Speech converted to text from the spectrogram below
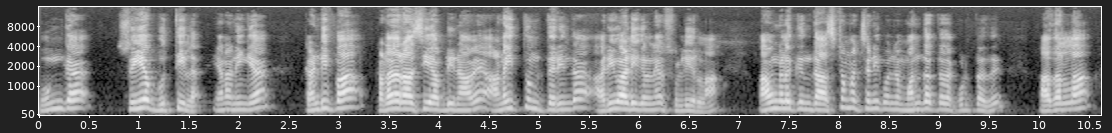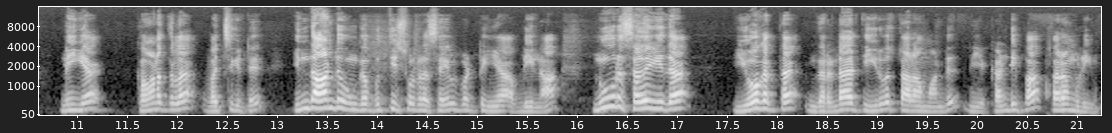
உங்கள் சுய புத்தியில் ஏன்னா நீங்கள் கண்டிப்பாக கடகராசி அப்படின்னாவே அனைத்தும் தெரிந்த அறிவாளிகள்னே சொல்லிடலாம். அவங்களுக்கு இந்த அஷ்டமச்சனி கொஞ்சம் மந்தத்தை கொடுத்தது. அதெல்லாம் நீங்கள் கவனத்தில் வச்சுக்கிட்டு இந்த ஆண்டு உங்கள் புத்தி சொல்கிற செயல்பட்டீங்க அப்படின்னா நூறு சதவீத யோகத்தை இந்த ரெண்டாயிரத்தி இருபத்தாறாம் ஆண்டு நீங்கள் கண்டிப்பாக பெற முடியும்.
